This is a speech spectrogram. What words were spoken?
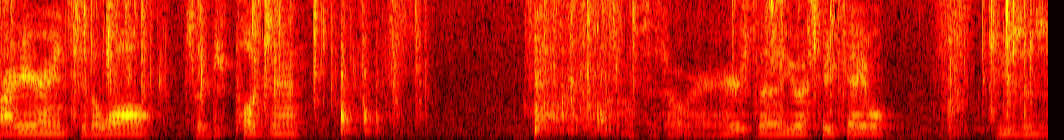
right here into the wall, so it just plugs in. What's this over here? Here's the USB cable. Uses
